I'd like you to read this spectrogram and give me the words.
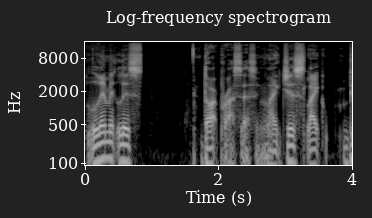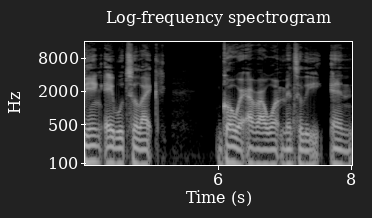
limitless thought processing, like just like being able to like go wherever I want mentally and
